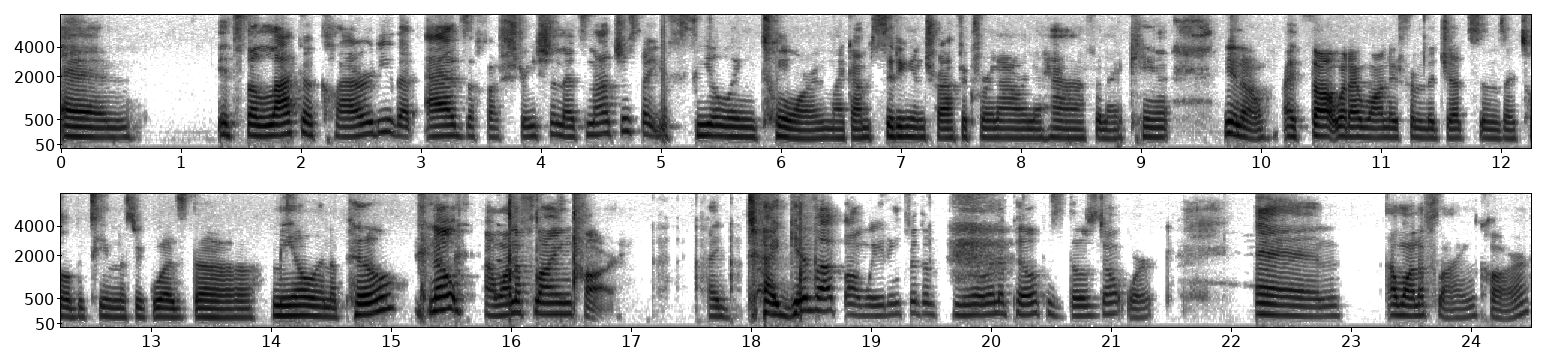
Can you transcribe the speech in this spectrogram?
And it's the lack of clarity that adds a frustration that's not just that you're feeling torn like i'm sitting in traffic for an hour and a half and i can't you know i thought what i wanted from the jetsons i told the team this week was the meal and a pill. Nope i want a flying car. I, I give up on waiting for the meal and a pill because those don't work. And i want a flying car.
